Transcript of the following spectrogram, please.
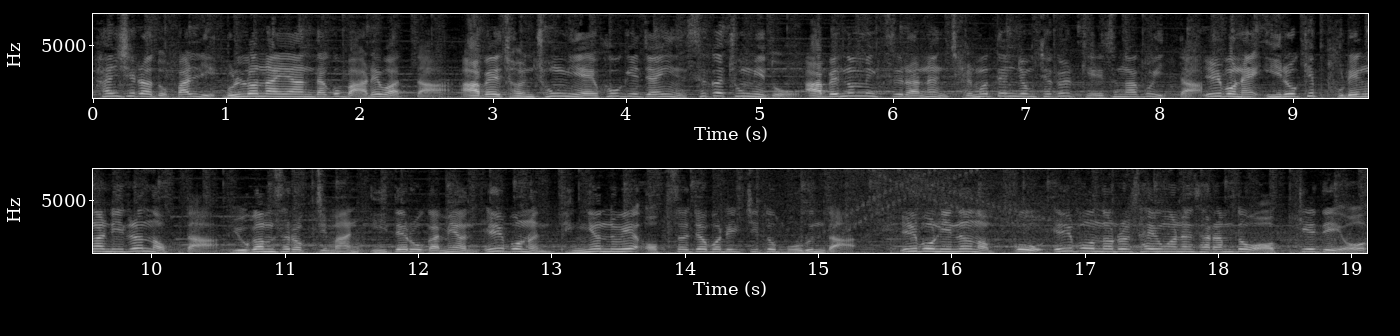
한시라도 빨리 물러나야 한다고 말해왔다. 아베 전 총리의 후계자인 스가 총리도 아베노믹스라는 잘못 된 정책을 계승하고 있다. 일본에 이렇게 불행할 일은 없다. 유감스럽지만 이대로 가면 일본은 100년 후에 없어져 버릴지도 모른다. 일본인은 없고 일본어를 사용하는 사람도 없게 되어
